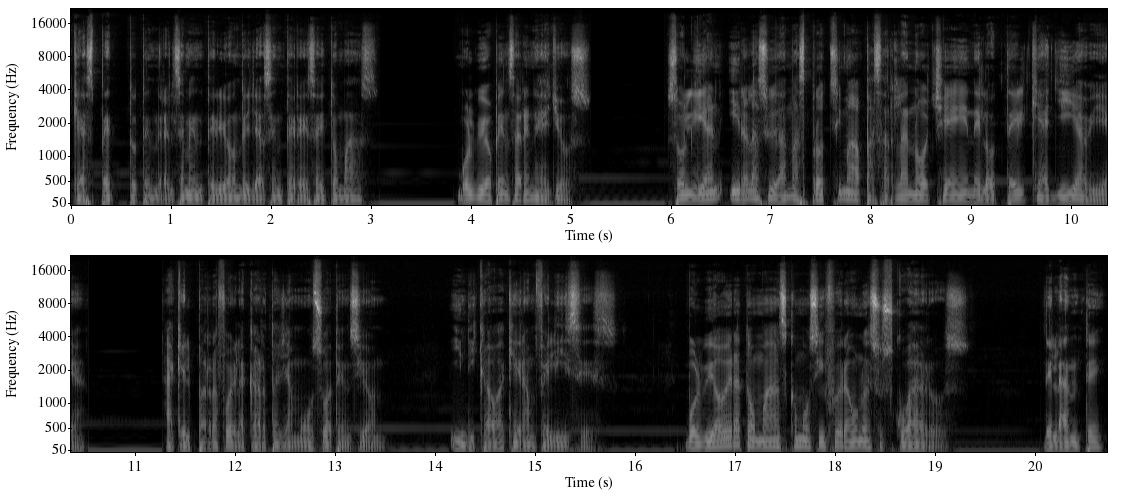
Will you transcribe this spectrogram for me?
¿Qué aspecto tendrá el cementerio donde yacen Teresa y Tomás? Volvió a pensar en ellos. Solían ir a la ciudad más próxima a pasar la noche en el hotel que allí había. Aquel párrafo de la carta llamó su atención. Indicaba que eran felices. Volvió a ver a Tomás como si fuera uno de sus cuadros. Delante,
